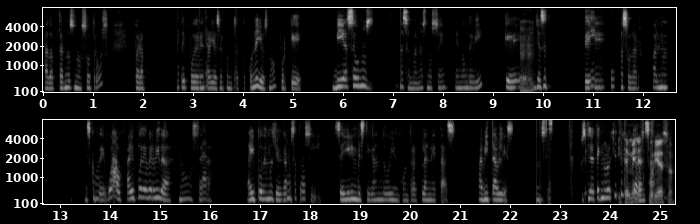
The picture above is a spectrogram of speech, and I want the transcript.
Adaptarnos nosotros para poder entrar y hacer contacto con ellos, ¿no? Porque vi hace unos, unas semanas, no sé en dónde vi, que ya se una solar al Es como de, wow, ahí puede haber vida, ¿no? O sea, ahí podemos llegar nosotros y seguir investigando y encontrar planetas habitables. Entonces, pues la tecnología... Y también es curioso.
